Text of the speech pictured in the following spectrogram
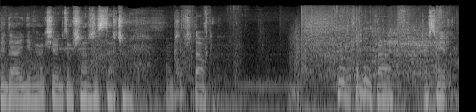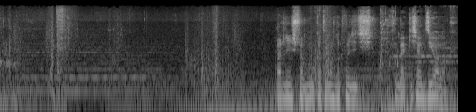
Nie dalej nie wiem jak się robi tą szarżę z tarczą. By się przydało. Uuu, fabułka, ale w Bardziej niż fabułka to można powiedzieć chyba jakiś audiolog.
